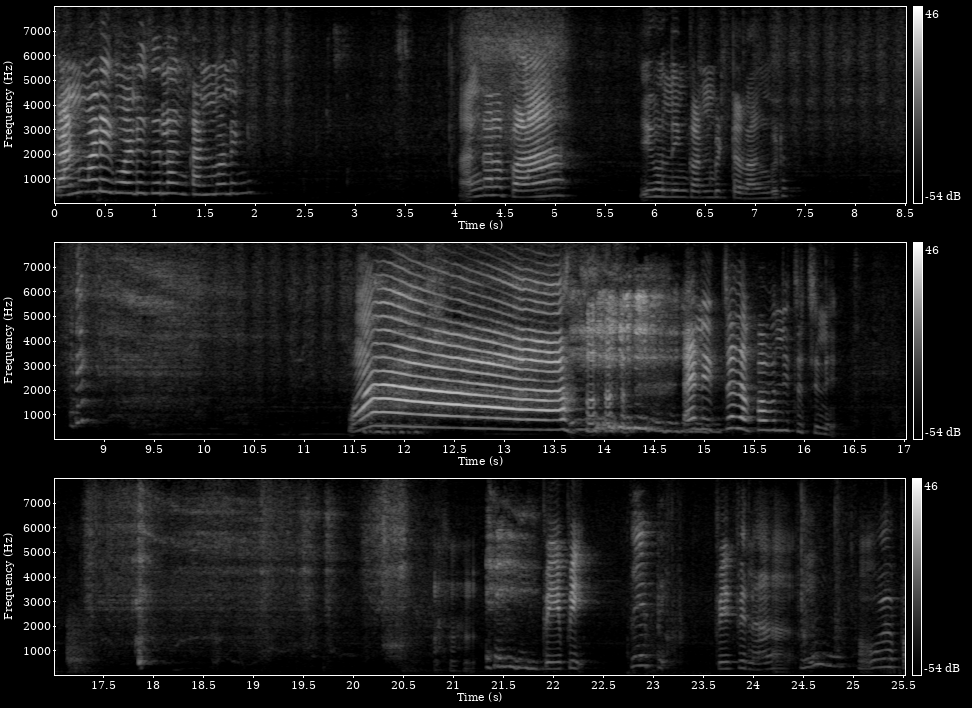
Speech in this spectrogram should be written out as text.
ಕಣ್ ಮಾಡಿ ಮಾಡಿದ್ದಿಲ್ಲ ಹಂಗೆ ಕಣ್ಣು ಮಾಡಂಗೆ. ಹಂಗಲ್ಲಪ್ಪ. ಈಗ ಒಂದು ಹಿಂಗೆ ಕಂಡುಬಿಟ್ಟಲ್ಲ ಬಿಟ್ಟಲ್ಲ ಹಂಗೆ ಬಿಡು. ವಾ! ನಿಜದಪ್ಪ ಬಂದಿತ್ತು ಚಿನಿ ಪಿಪಿ ಪಿ ಪಿನಾ? ಹೌದಪ್ಪ.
